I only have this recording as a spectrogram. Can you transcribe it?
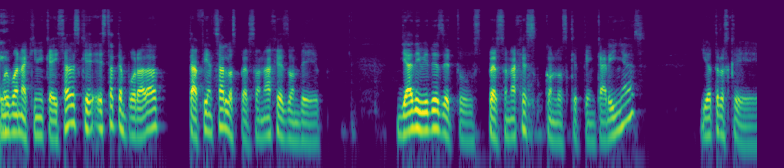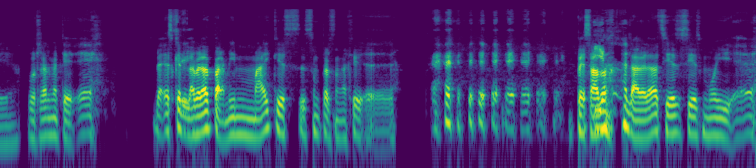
muy buena química. Y sabes que esta temporada te afianza los personajes donde ya divides de tus personajes con los que te encariñas y otros que pues realmente... Eh, es que la verdad para mí Mike es, es un personaje eh, pesado, la verdad sí es, sí es muy... Eh,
